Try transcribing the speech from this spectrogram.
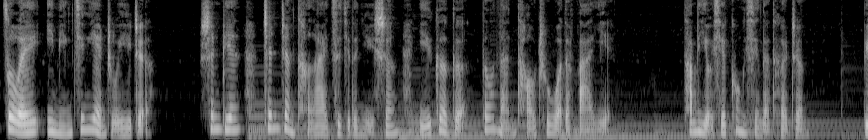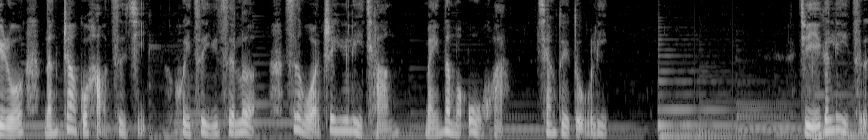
作为一名经验主义者，身边真正疼爱自己的女生，一个个都难逃出我的法眼。她们有些共性的特征，比如能照顾好自己，会自娱自乐，自我治愈力强，没那么物化，相对独立。举一个例子，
